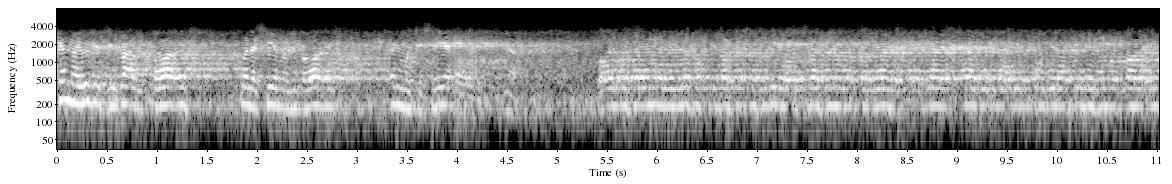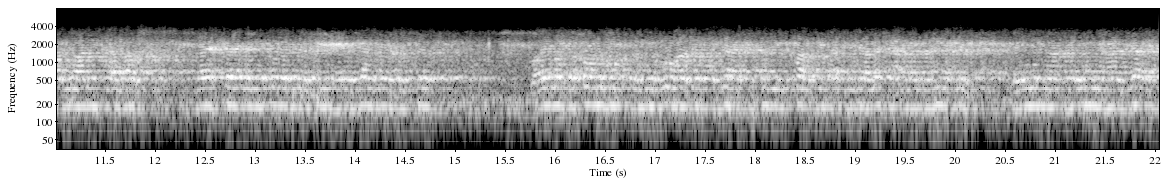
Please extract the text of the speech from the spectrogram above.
كما يوجد في بعض الطوائف ولا سيما في طوائف المتشريع نعم وأيضا فان من نفس صفات الخبريه وإثبات المطلق لا يحتاج إلى أن يكون بلا فيه ثم قال إن الله ليس على العرش. لا يحتاج أن يكون بلا فيه وكان من وأيضا فقوله فمروها كما جاء في قول القائل إلى دلالتها على ما هي عليه فانما فانها جاءت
